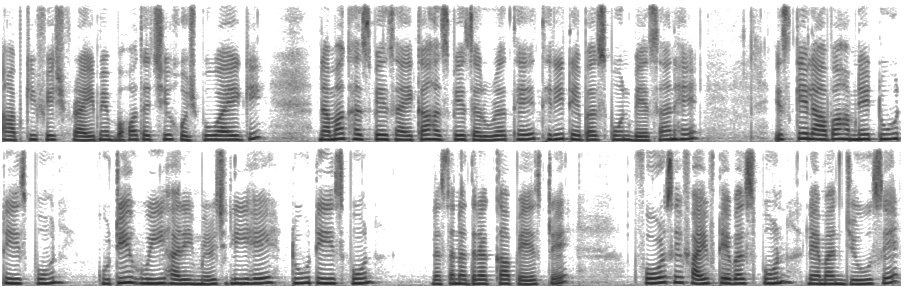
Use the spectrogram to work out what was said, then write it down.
आपकी फ़िश फ्राई में बहुत अच्छी खुशबू आएगी। नमक हंसपे जायका हंसपे ज़रूरत है। थ्री टेबल स्पून बेसन है। इसके अलावा हमने टू टीस्पून कुटी हुई हरी मिर्च ली है। टू टीस्पून लहसुन अदरक का पेस्ट है। फोर से फाइव टेबल स्पून लेमन जूस है।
